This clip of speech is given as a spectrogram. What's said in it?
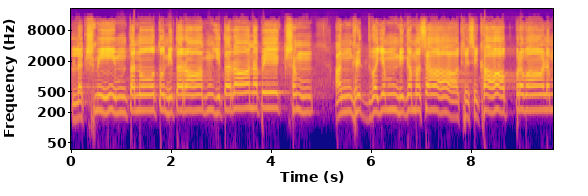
లక్ష్మీం తనోతు నితరాం ఇతరానపేక్షం అంఘ్రిద్వయం నిగమసాఖి శిఖాప్రవాళం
